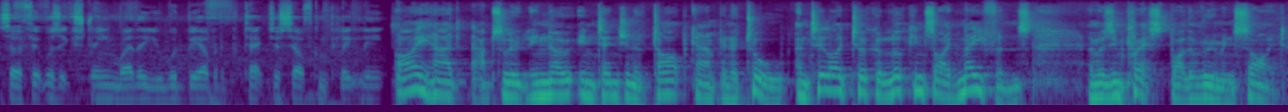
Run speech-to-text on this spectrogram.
So if it was extreme weather, you would be able to protect yourself completely. I had absolutely no intention of tarp camping at all until I took a look inside Nathan's and was impressed by the room inside.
